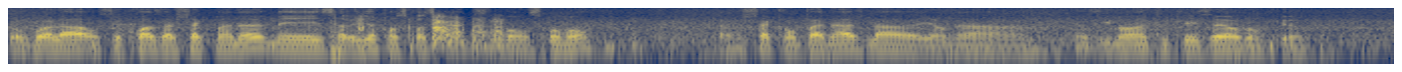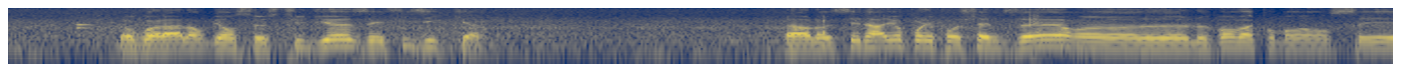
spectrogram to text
donc voilà, on se croise à chaque manœuvre, mais ça veut dire qu'on se croise quand même souvent en ce moment. À chaque empannage, là, il y en a quasiment un toutes les heures. Donc, voilà, l'ambiance studieuse et physique. Alors le scénario pour les prochaines heures, le vent va commencer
